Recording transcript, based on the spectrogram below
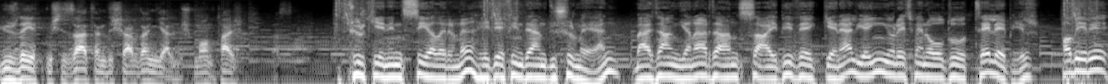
%70'i zaten dışarıdan gelmiş montaj. Türkiye'nin siyalarını hedefinden düşürmeyen, Merdan Yanardağ'ın sahibi ve genel yayın yönetmeni olduğu Tele1, haberi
